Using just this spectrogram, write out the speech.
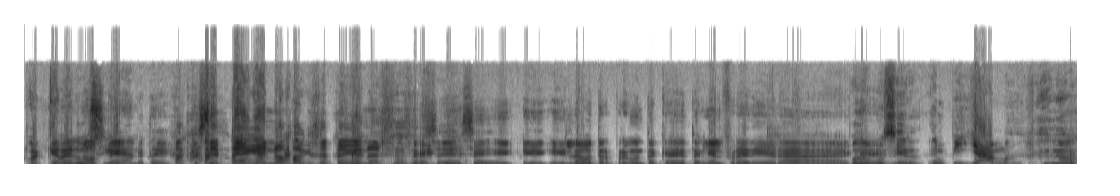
Para que denote. Para que se peguen, ¿no? Para que se peguen. al- Sí, sí. Y, y- y la otra pregunta que tenía el Freddy era... que- Podemos ir en pijama. No,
